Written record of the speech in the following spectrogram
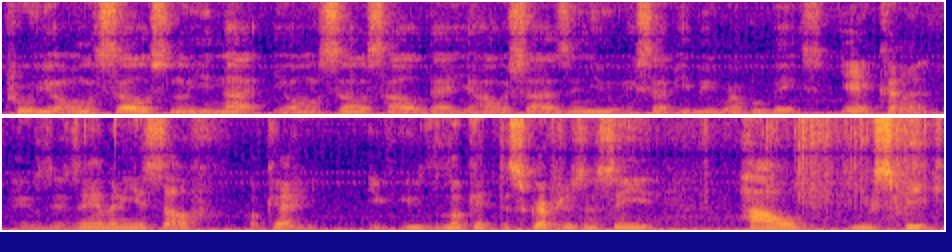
Prove your own selves. Know ye not your own selves how that Yahawashi is in you, except ye be reprobates. Yeah, come Ex- examining yourself. Okay, you, you look at the scriptures and see how you speak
